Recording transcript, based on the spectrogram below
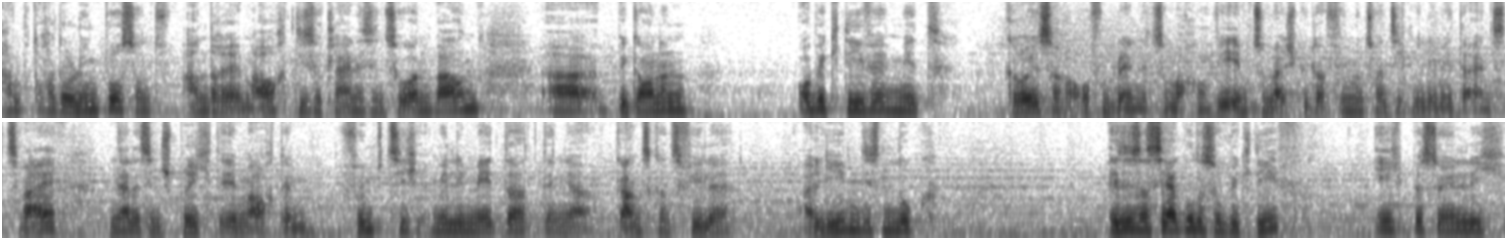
hat Olympus und andere eben auch, die so kleine Sensoren bauen, äh, begonnen, Objektive mit größerer Offenblende zu machen, wie eben zum Beispiel der 25 mm 1.2. Ja, das entspricht eben auch dem 50 mm, den ja ganz, ganz viele lieben, diesen Look. Es ist ein sehr gutes Objektiv, ich persönlich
